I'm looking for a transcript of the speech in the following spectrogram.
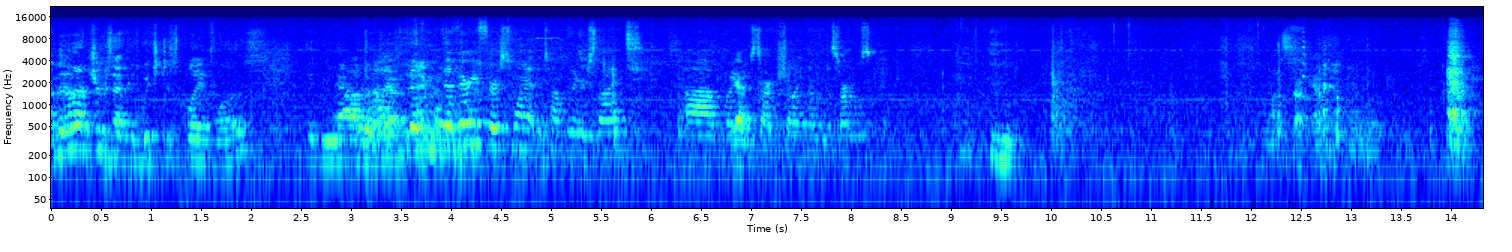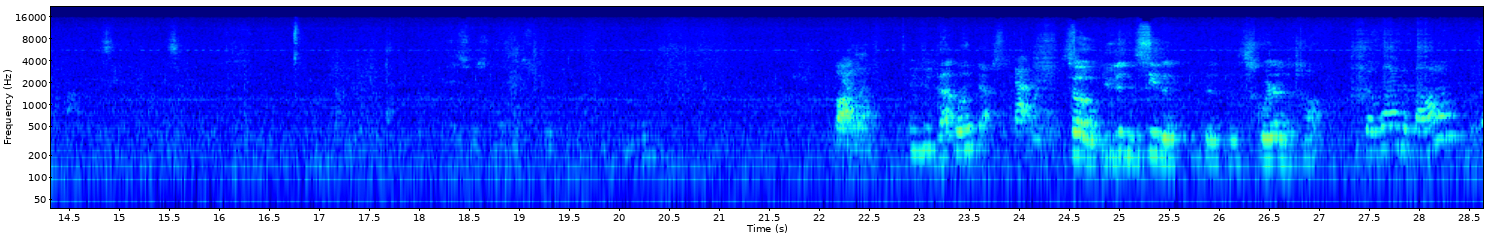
I mean, I'm not sure exactly which display it was that you. I'll do Yeah. The, the very first one at the top of your slides, um, where Yep. you start showing them the circles. One second. Bottom. Mhm. That one? Yes. That one. So you didn't see the, the, the square in the top? The one at the bottom? the-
